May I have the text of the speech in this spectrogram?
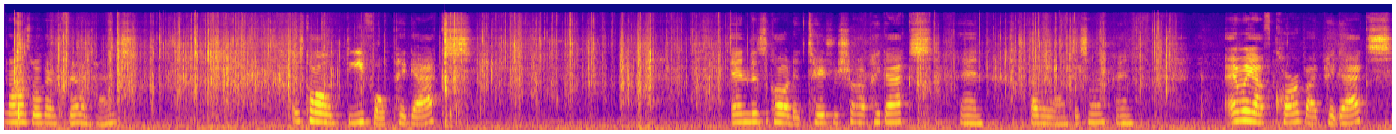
Now let's look at seven times. It's called a default pickaxe. And this is called a taser shot pickaxe. And probably want this one. And and we have carbide pickaxe.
